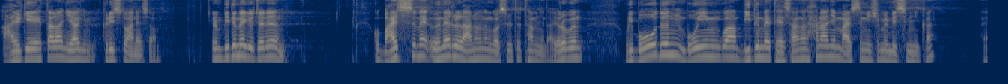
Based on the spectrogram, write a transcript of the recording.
알게 했다는 이야기입니다. 그리스도 안에서. 여러 믿음의 교제는 그 말씀의 은혜를 나누는 것을 뜻합니다. 여러분, 우리 모든 모임과 믿음의 대상은 하나님 말씀이심을 믿습니까? 네.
